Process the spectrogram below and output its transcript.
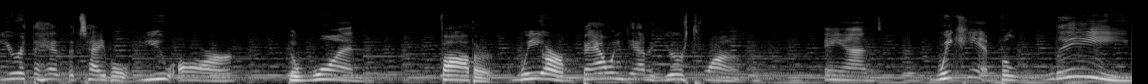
you're at the head of the table. You are the one Father, we are bowing down at your throne and we can't believe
